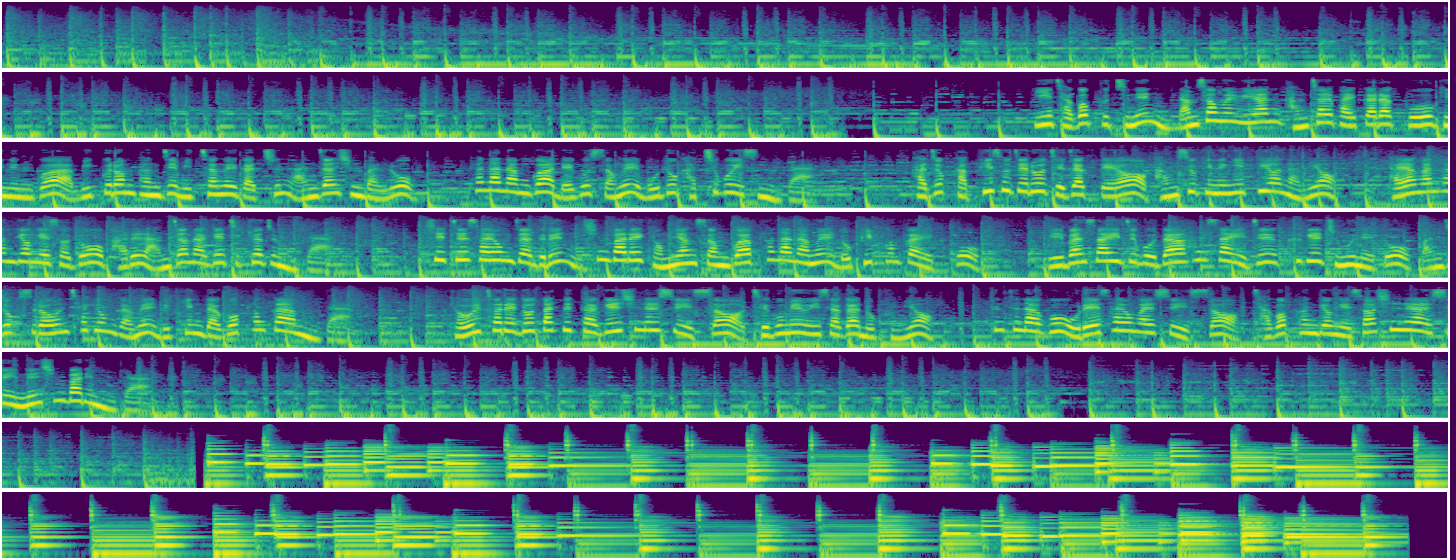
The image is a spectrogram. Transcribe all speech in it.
이 작업 부츠는 남성을 위한 강철 발가락 보호 기능과 미끄럼 방지 밑창을 갖춘 안전 신발로 편안함과 내구성을 모두 갖추고 있습니다. 가죽 가피 소재로 제작되어 방수 기능이 뛰어나며 다양한 환경에서도 발을 안전하게 지켜줍니다. 실제 사용자들은 신발의 경량성과 편안함을 높이 평가했고 일반 사이즈보다 한 사이즈 크게 주문해도 만족스러운 착용감을 느낀다고 평가합니다. 겨울철에도 따뜻하게 신을 수 있어 재구매 의사가 높으며 튼튼하고 오래 사용할 수 있어 작업 환경에서 신뢰할 수 있는 신발입니다.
